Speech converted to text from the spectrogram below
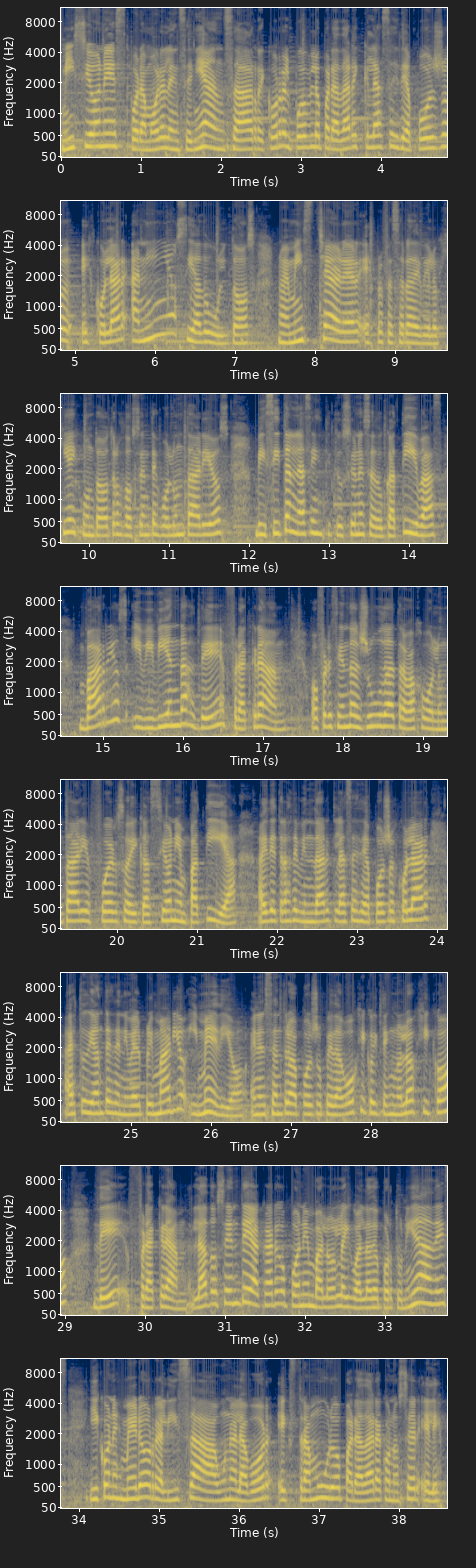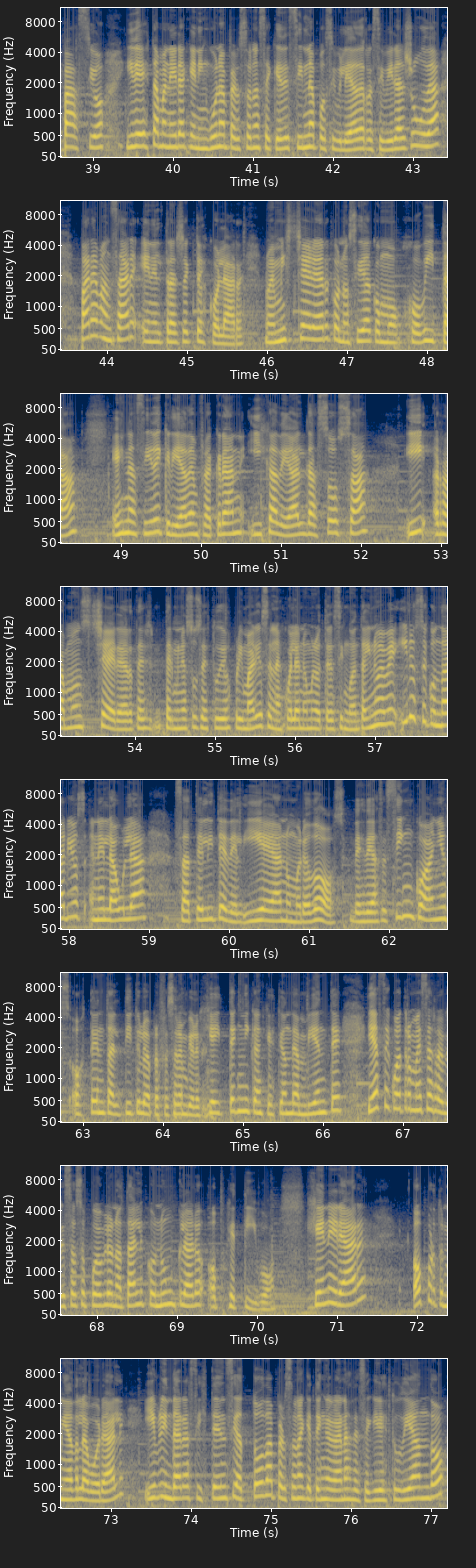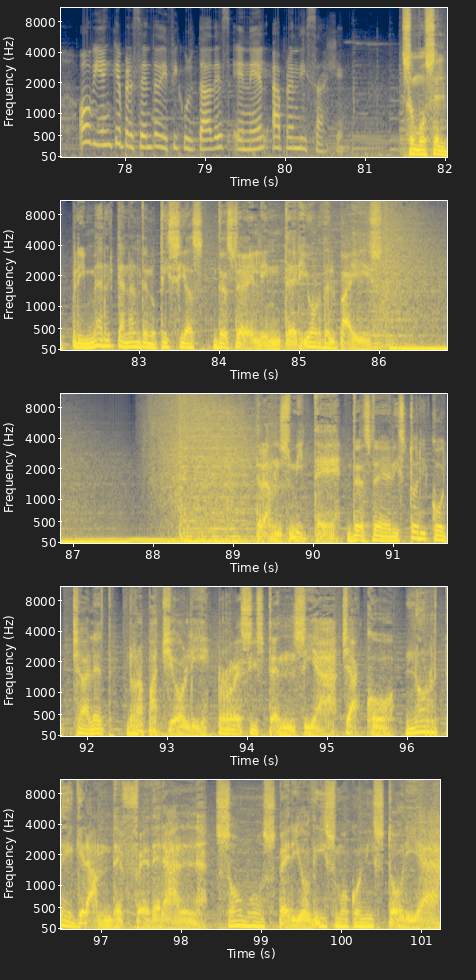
Misiones por Amor a la Enseñanza recorre el pueblo para dar clases de apoyo escolar a niños y adultos. Noemí Scherer es profesora de biología y junto a otros docentes voluntarios visitan las instituciones educativas, barrios y viviendas de Fracram, ofreciendo ayuda, trabajo voluntario, esfuerzo, dedicación y empatía. Hay detrás de brindar clases de apoyo escolar a estudiantes de nivel primario y medio en el Centro de Apoyo Pedagógico y Tecnológico de FRACRAM. La docente a cargo pone en valor la igualdad de oportunidades y con esmero realiza una labor extramuro para dar a conocer el espacio y de esta manera que ninguna persona se quede sin la posibilidad de recibir ayuda para avanzar en el trayecto escolar. Noemí Scherer, conocida como Jovita, es nacida y criada en Fracrán, hija de Alda Sosa, y Ramón Scherer. terminó sus estudios primarios en la escuela número 359 y los secundarios en el aula satélite del IEA número 2. Desde hace cinco años ostenta el título de profesora en biología y técnica en gestión de ambiente y hace cuatro meses regresó a su pueblo natal con un claro objetivo, generar oportunidad laboral y brindar asistencia a toda persona que tenga ganas de seguir estudiando o bien que presente dificultades en el aprendizaje. Somos el primer canal de noticias desde el interior del país. Transmite desde el histórico Chalet Rapacioli, Resistencia, Chaco, Norte Grande Federal. Somos periodismo con historia.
